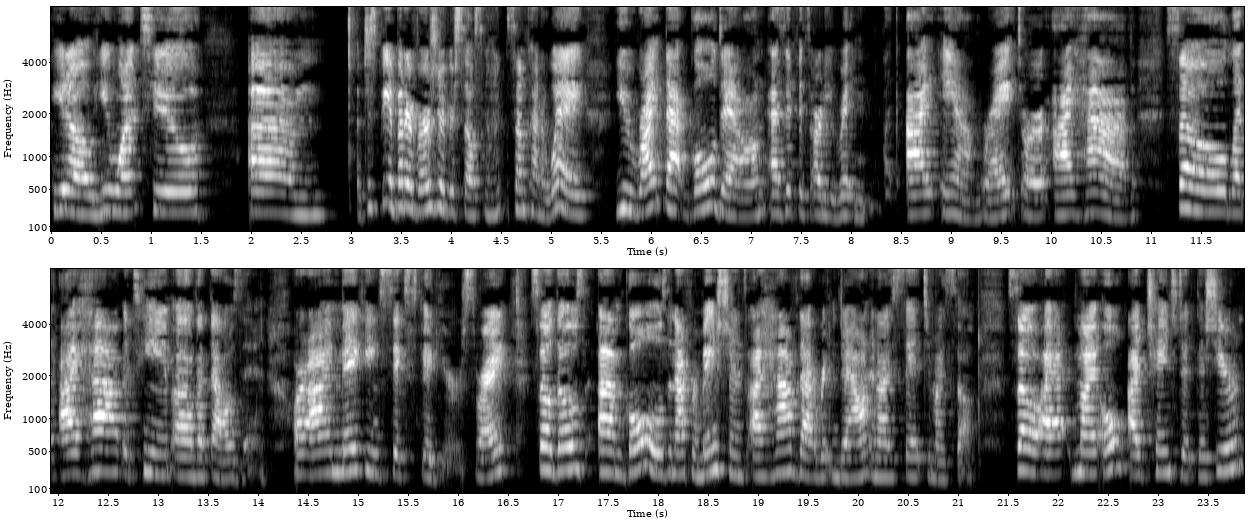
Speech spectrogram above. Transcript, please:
you know, you want to, um, just be a better version of yourself some, some kind of way, you write that goal down as if it's already written. Like I am, right? Or I have. So like I have a team of a thousand or I'm making six figures, right? So those um, goals and affirmations, I have that written down and I say it to myself. So I, my old, I changed it this year,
